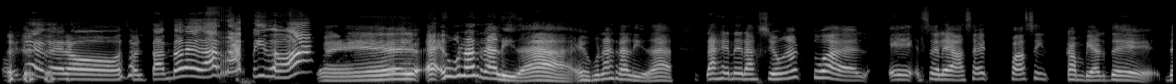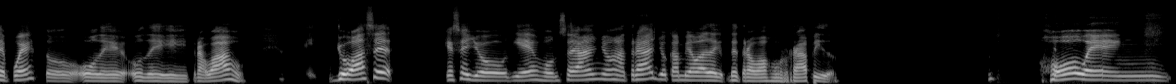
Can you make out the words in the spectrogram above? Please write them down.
Oye, pero soltándole da rápido, ¿ah? Eh, es una realidad, es una realidad. La generación actual, eh, se le hace fácil cambiar de de puesto o de o de trabajo. Eh, yo hace, qué sé yo, 10, 11 años atrás, yo cambiaba de de trabajo rápido. Joven,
